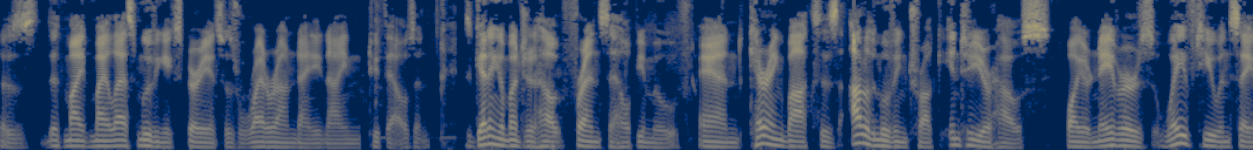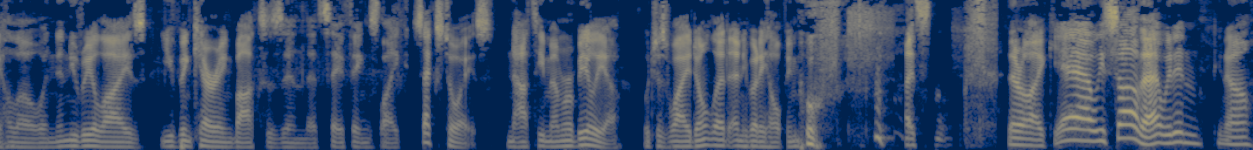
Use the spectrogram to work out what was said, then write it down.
is that my, my last moving experience was right around 99, 2000, is getting a bunch of help, friends to help you move and carrying boxes out of the moving truck into your house while your neighbors wave to you and say hello. And then you realize you've been carrying boxes in that say things like sex toys, Nazi memorabilia, which is why I don't let anybody help me move. I s- They're like, yeah, we saw that. We didn't, you know,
